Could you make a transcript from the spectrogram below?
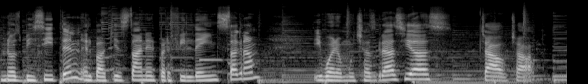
nos visiten. El Baki está en el perfil de Instagram. Y bueno, muchas gracias. Chao, chao.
